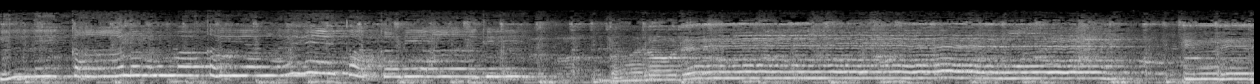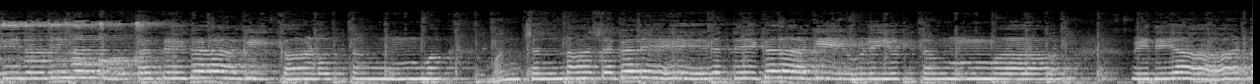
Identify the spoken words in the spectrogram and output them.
ಇಲ್ಲಿ ಕಾಲವೆಂಬ ಕೈಯಲ್ಲೇ ಕಕ್ಕಡಿಯಾಗಿ ಬಾಳೋದೇ ಇಲ್ಲಿ ದಿನ ದಿನಕ್ಕೂ ಕತೆಗಳಾಗಿ ಕಾಣುತ್ತಮ್ಮ. ಮಂಚನ್ನಾಶಗಳೇ ವ್ಯತೆಗಳಾಗಿ ಉಳಿಯುತ್ತಮ್ಮ. ವಿಧಿಯ ಆಟ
